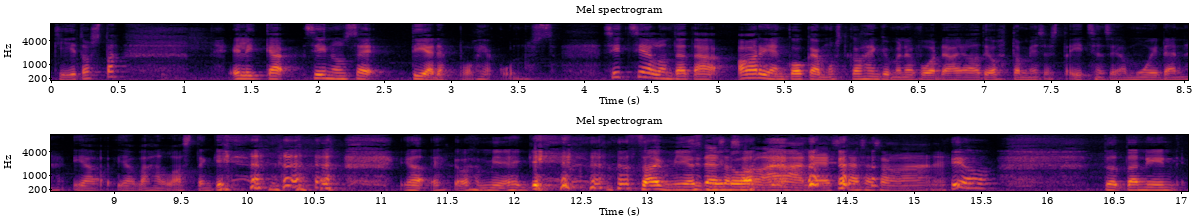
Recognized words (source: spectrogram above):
kiitosta. Eli siinä on se tiedepohja kunnossa. Sitten siellä on tätä arjen kokemusta 20 vuoden ajalta johtamisesta itsensä ja muiden, ja, ja vähän lastenkin, ja ehkä vähän miehenkin. tai mies Sitä sä minua. sano ääneen, sitä sä sano ääneen. Joo. Tota, niin,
